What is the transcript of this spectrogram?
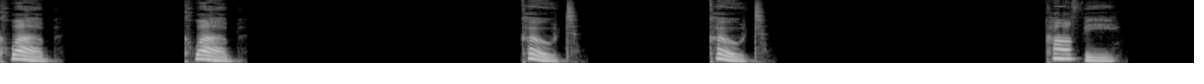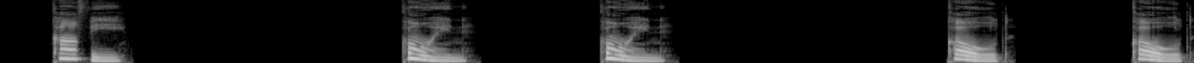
Club, club. Coat, coat. Coffee, coffee. Coin, coin. Cold, cold.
